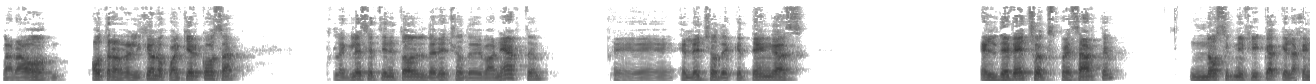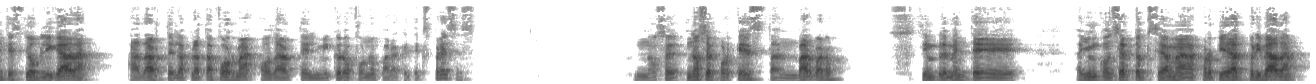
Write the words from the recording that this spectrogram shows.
para otra religión o cualquier cosa, pues la iglesia tiene todo el derecho de banearte. Eh, el hecho de que tengas el derecho a expresarte no significa que la gente esté obligada a darte la plataforma o darte el micrófono para que te expreses. No sé, no sé por qué es tan bárbaro. Simplemente hay un concepto que se llama propiedad privada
